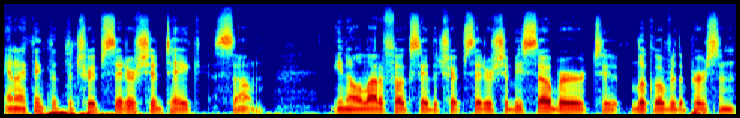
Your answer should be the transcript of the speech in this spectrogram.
And I think that the trip sitter should take some. You know, a lot of folks say the trip sitter should be sober to look over the person.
